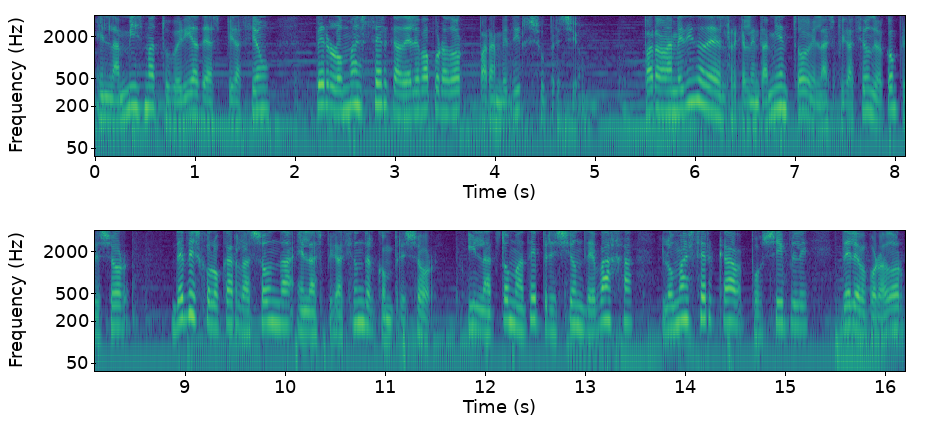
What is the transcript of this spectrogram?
en la misma tubería de aspiración, pero lo más cerca del evaporador para medir su presión. Para la medida del recalentamiento en la aspiración del compresor, debes colocar la sonda en la aspiración del compresor y la toma de presión de baja lo más cerca posible del evaporador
